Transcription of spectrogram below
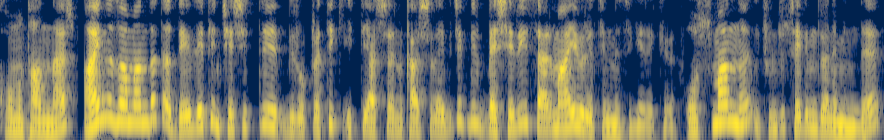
komutanlar aynı zamanda da devletin çeşitli bürokratik ihtiyaçlarını karşılayabilecek bir beşeri sermaye üretilmesi gerekiyor. Osmanlı 3. Selim döneminde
